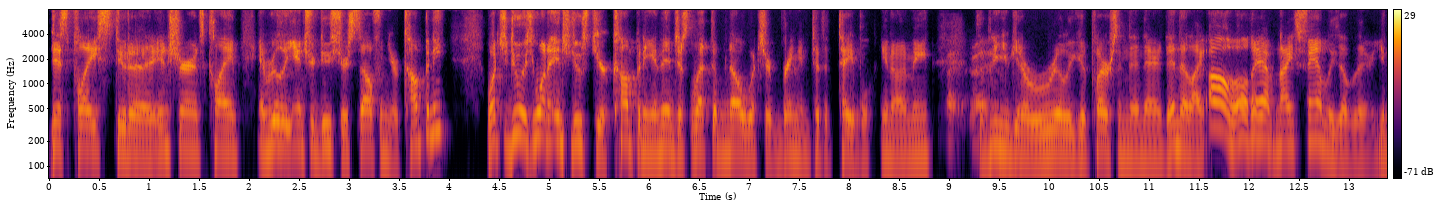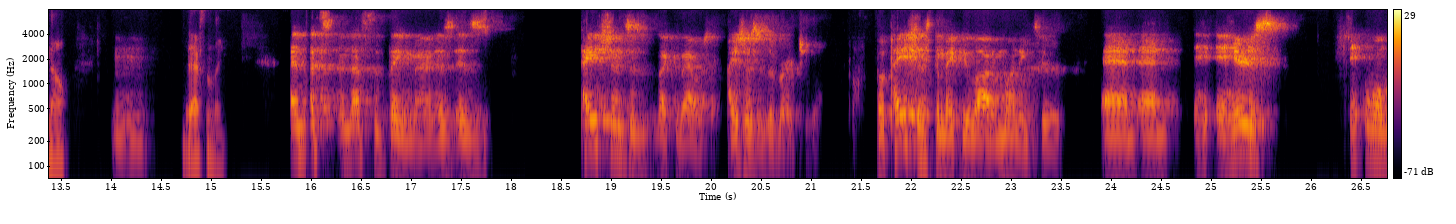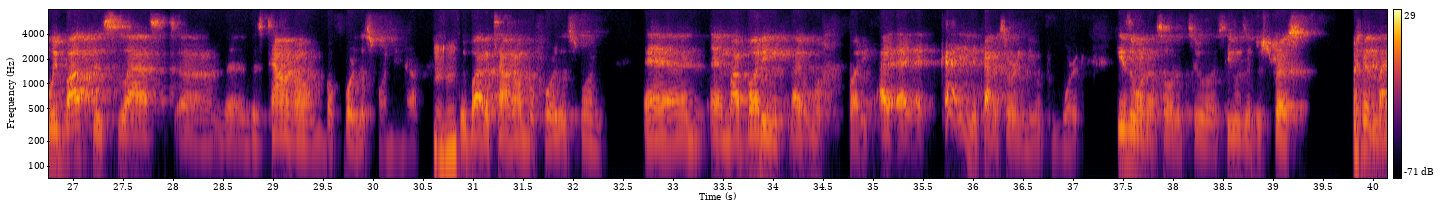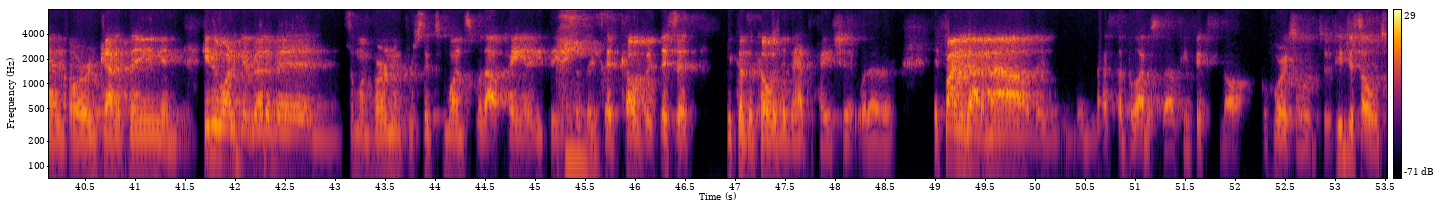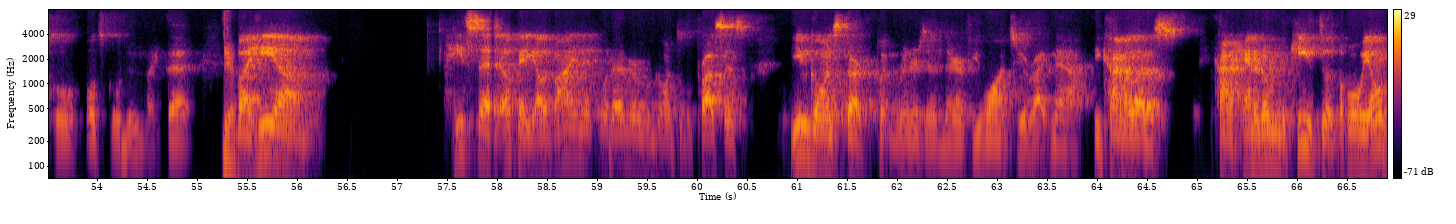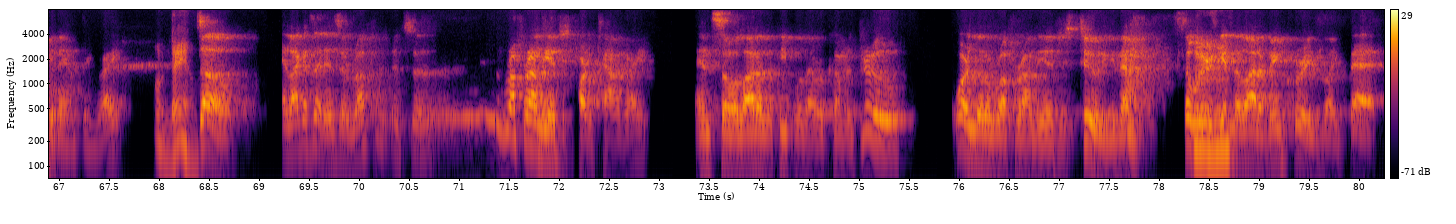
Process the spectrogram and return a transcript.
displaced due to insurance claim and really introduce yourself and your company. What you do is you want to introduce to your company and then just let them know what you're bringing to the table. You know what I mean? Right, right. So then you get a really good person in there. Then they're like, oh, well, they have nice families over there, you know? Mm-hmm. Definitely. And that's and that's the thing, man. Is is patience is like that was patience is a virtue, but patience can make you a lot of money too. And and here's when we bought this last uh, the, this townhome before this one, you know, mm-hmm. we bought a townhome before this one, and and my buddy, I, buddy, I, I, I kind of kind of sort of knew him from work. He's the one that sold it to us. He was a distressed landlord kind of thing. And he didn't want to get rid of it. And someone burned him for six months without paying anything. Damn. So they said COVID. They said because of COVID, they didn't have to pay shit, whatever. They finally got him out. They, they messed up a lot of stuff. He fixed it all before he sold it to us. He's just old school, old school dude like that. Yeah. But he um he said, okay, y'all are buying it, whatever. We're going through the process. You can go and start putting renters in there if you want to right now. He kind of let us kind of handed over the keys to us before we owned the damn thing, right? Oh damn. So and like I said, it's a rough, it's a rough around the edges part of town, right? And so a lot of the people that were coming through were a little rough around the edges too, you know. So we were mm-hmm. getting a lot of inquiries like that.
